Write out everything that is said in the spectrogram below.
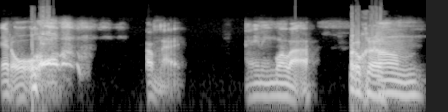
at all. I'm not. I ain't even gonna lie. Okay. Um.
